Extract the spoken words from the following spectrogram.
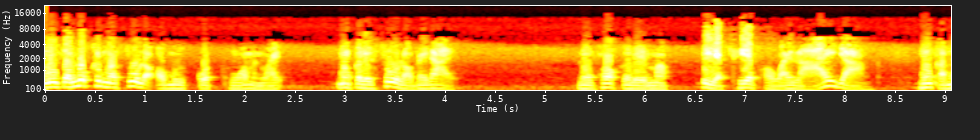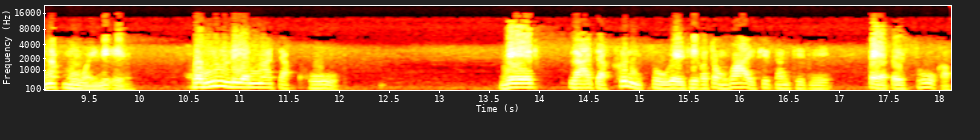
มันจะลุกขึ้นมาสู้เราเอามือกดหัวมันไว้ มันก็เลยสู้เราไม่ได้หลวงพ่อก็เลยมาเปรียบเทียบเอาไว้หลายอย่างเหมือนกับนักมวยนี่เอง คนนึงเรียนมาจากครู เวลาจะขึ้นสู่เวทีก็ต้องไหว้ทิศนั้นทิศนี้ แต่ไปสู้กับ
